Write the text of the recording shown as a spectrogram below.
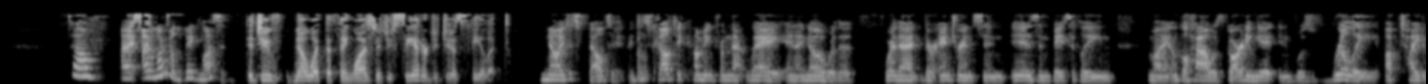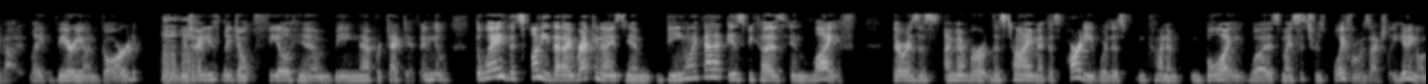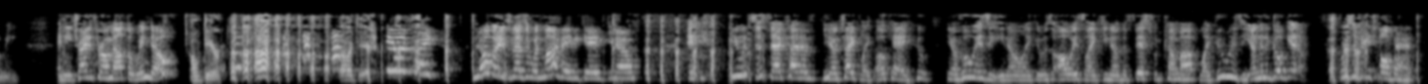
So I, I learned a big lesson. Did you know what the thing was? Did you see it or did you just feel it? No, I just felt it. I just okay. felt it coming from that way. And I know where the, where that their entrance and is and basically my uncle Hal was guarding it and was really uptight about it, like very on guard mm-hmm. which I usually don't feel him being that protective. And the, the way that's funny that I recognize him being like that is because in life, there was this, I remember this time at this party where this kind of boy was, my sister's boyfriend was actually hitting on me and he tried to throw him out the window. Oh dear. oh dear. he was like, nobody's messing with my baby cake, you know. And he was just that kind of, you know, type like, okay, who, you know, who is he? You know, like it was always like, you know, the fist would come up like, who is he? I'm going to go get him. Where's the baseball bat?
